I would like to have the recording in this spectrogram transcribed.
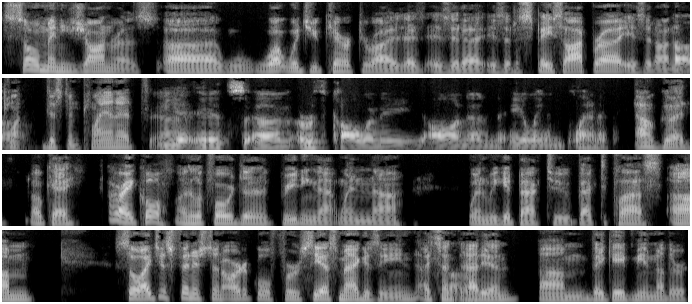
so many genres. Uh, what would you characterize as, is it a, is it a space opera? Is it on a Uh, distant planet? Uh, yeah, it's an Earth colony on an alien planet. Oh, good. Okay. All right, cool. I look forward to reading that when uh when we get back to back to class. Um so I just finished an article for CS magazine. I sent Uh-huh. that in. Um they gave me another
